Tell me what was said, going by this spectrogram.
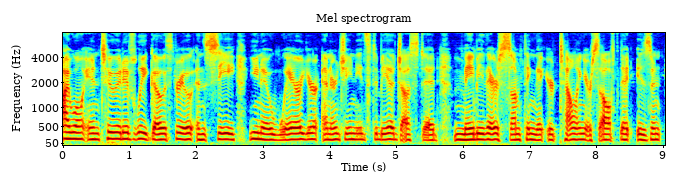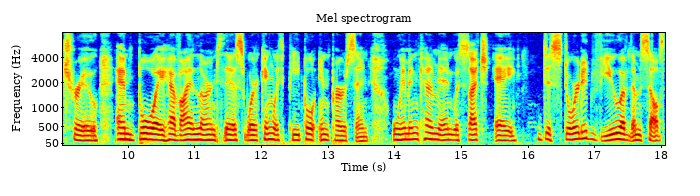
I will intuitively go through and see, you know, where your energy needs to be adjusted. Maybe there's something that you're telling yourself that isn't true. And boy, have I learned this working with people in person. Women come in with such a distorted view of themselves.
